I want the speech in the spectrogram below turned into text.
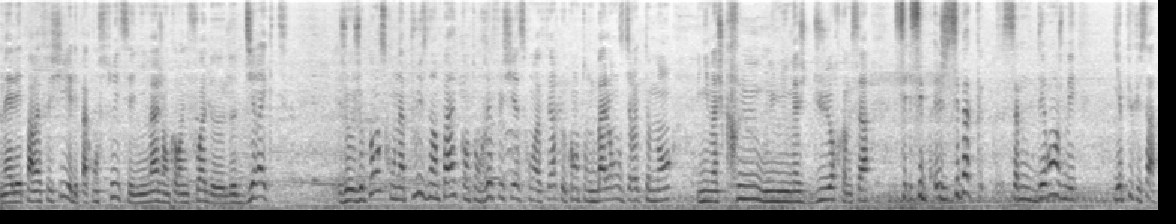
mais elle n'est pas réfléchie, elle n'est pas construite, c'est une image encore une fois de, direct. Je, pense qu'on a plus d'impact quand on réfléchit à ce qu'on va faire que quand on balance directement une image crue ou une image dure comme ça. Je sais pas que ça me dérange, mais il n'y a plus que ça.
